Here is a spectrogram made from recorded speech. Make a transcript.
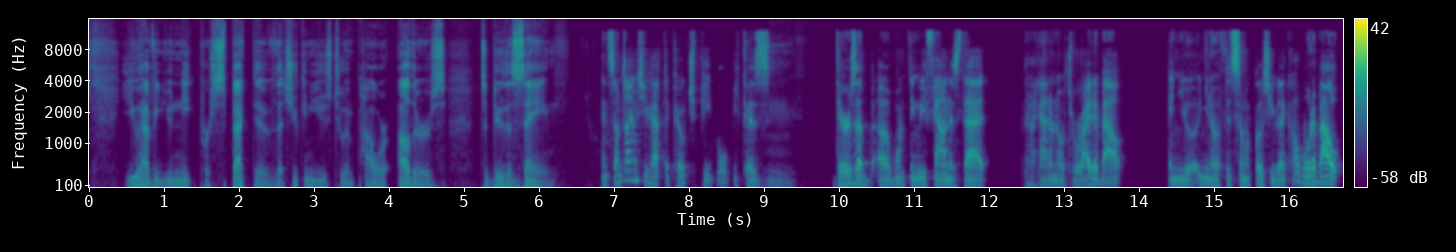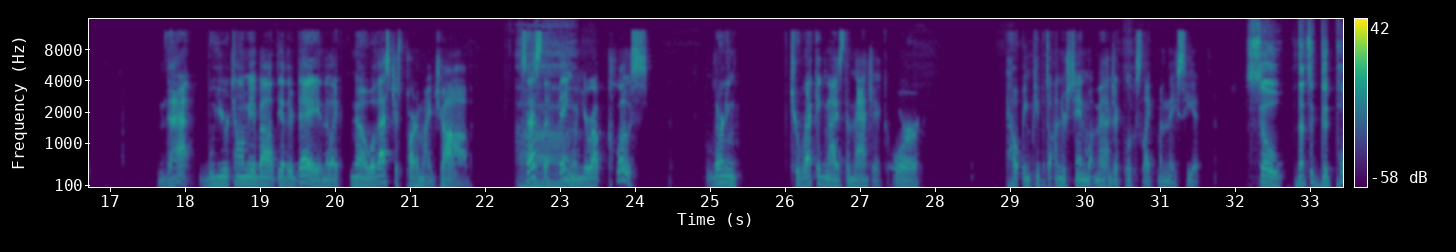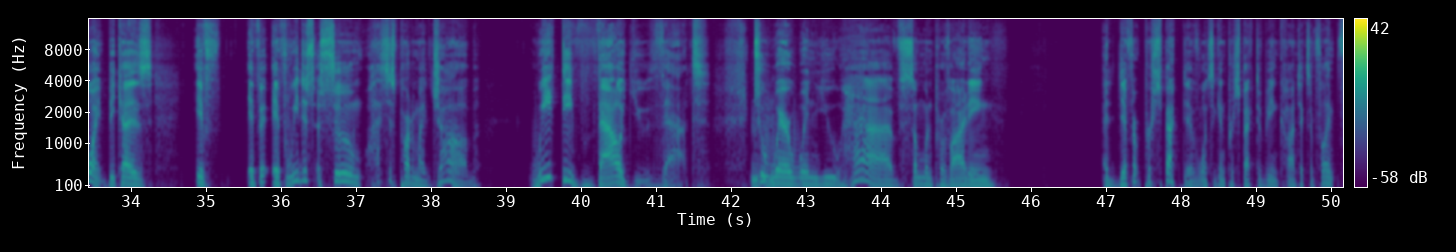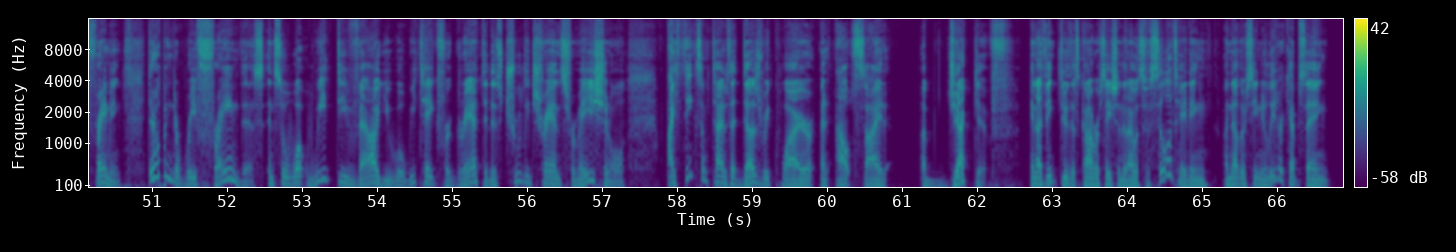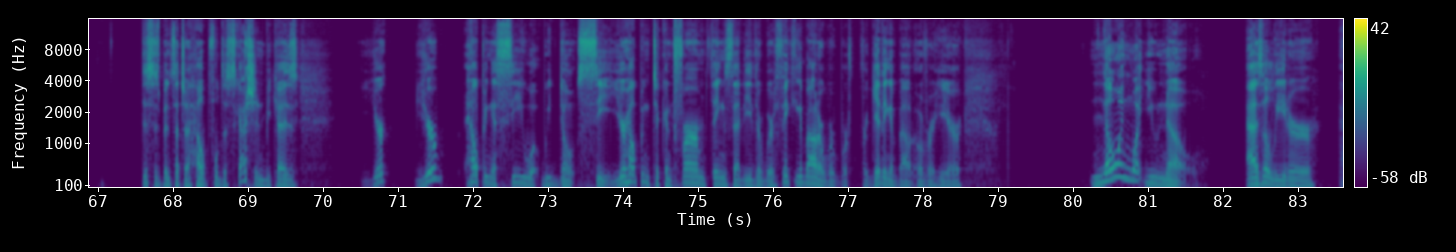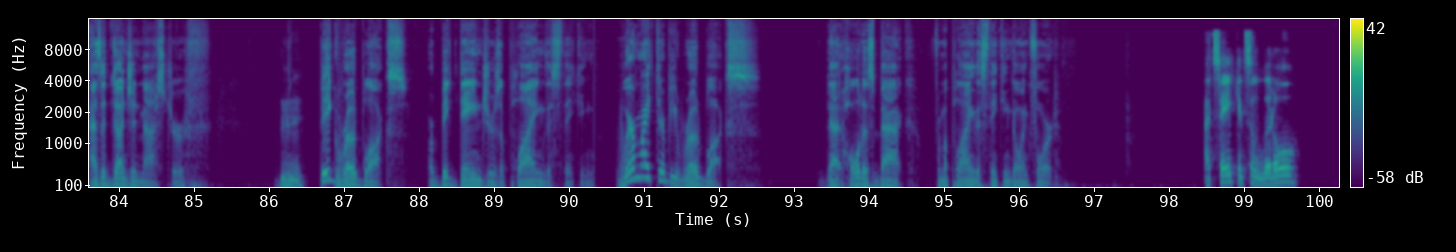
you have a unique perspective that you can use to empower others to do mm. the same. And sometimes you have to coach people because mm. there's a, a one thing we found is that they're like I don't know what to write about and you you know if there's someone close to you be like oh what about that you were telling me about the other day and they're like no well that's just part of my job so that's the thing when ah. you're up close learning to recognize the magic or helping people to understand what magic looks like when they see it so that's a good point because if if if we just assume well, that's just part of my job we devalue that to mm-hmm. where when you have someone providing a different perspective. Once again, perspective being context and framing. They're helping to reframe this. And so, what we devalue, what we take for granted, is truly transformational. I think sometimes that does require an outside objective. And I think through this conversation that I was facilitating, another senior leader kept saying, This has been such a helpful discussion because you're you're helping us see what we don't see. You're helping to confirm things that either we're thinking about or we're, we're forgetting about over here. Knowing what you know as a leader, as a dungeon master, mm-hmm. big roadblocks or big dangers applying this thinking. Where might there be roadblocks that hold us back from applying this thinking going forward? I'd say it gets a little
